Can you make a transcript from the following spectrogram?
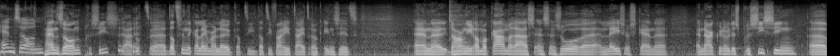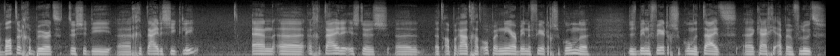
Hands-on. Hands-on, precies. Ja, dat, dat vind ik alleen maar leuk. Dat die, dat die variëteit er ook in zit. En er hangen hier allemaal camera's en sensoren en laserscannen. En daar kunnen we dus precies zien wat er gebeurt tussen die getijdencycli. En uh, een getijde is dus, uh, het apparaat gaat op en neer binnen 40 seconden. Dus binnen 40 seconden tijd uh, krijg je eb en vloed.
